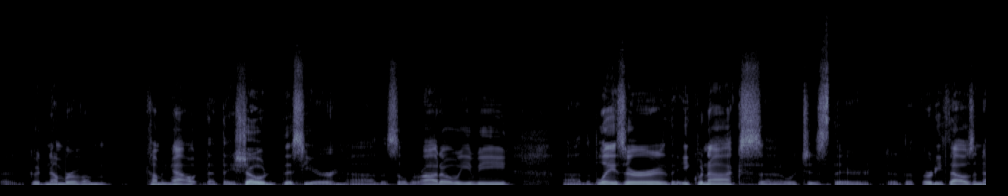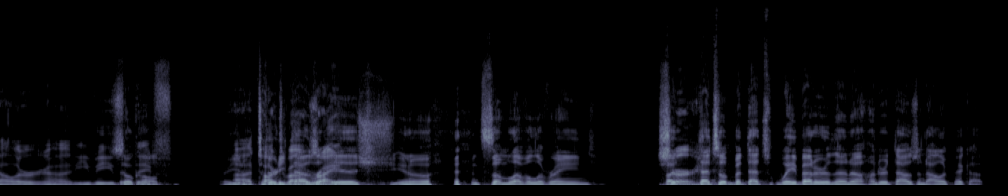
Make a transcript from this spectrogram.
a good number of them coming out that they showed this year uh, the Silverado EV, uh, the Blazer, the Equinox, uh, which is their the thirty thousand dollar uh, EV so called. You know, thirty thousand ish, you know, some level of range. Sure, that's a, but that's way better than a hundred thousand dollar pickup.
